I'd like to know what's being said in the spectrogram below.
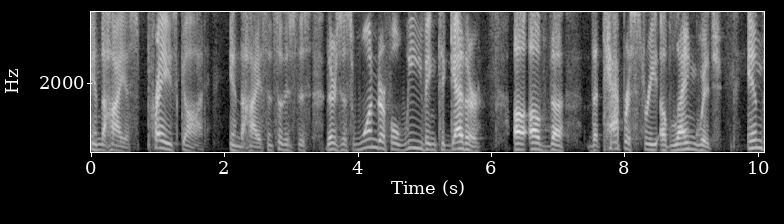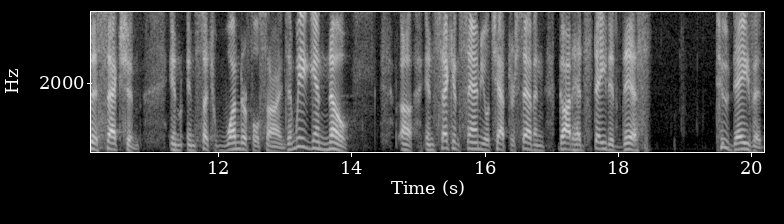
in the highest. Praise God in the highest. And so there's this, there's this wonderful weaving together uh, of the, the tapestry of language in this section in, in such wonderful signs. And we again know uh, in 2 Samuel chapter 7, God had stated this to David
